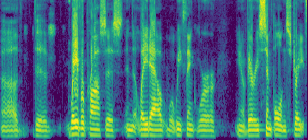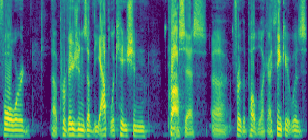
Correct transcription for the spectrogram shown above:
uh, the waiver process and that laid out what we think were, you know, very simple and straightforward uh, provisions of the application process uh, for the public. I think it was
